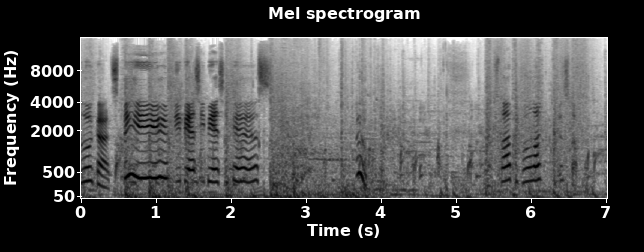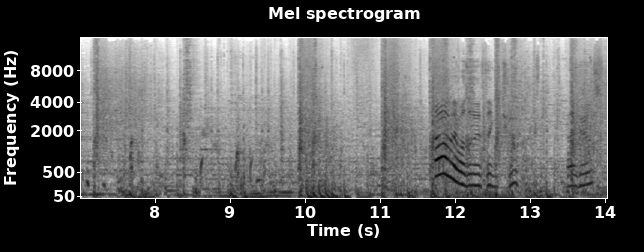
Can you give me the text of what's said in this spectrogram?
Look at speed! EPS, EPS, EPS! Ooh! Not people like this stuff. Oh, there wasn't anything too I guess.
